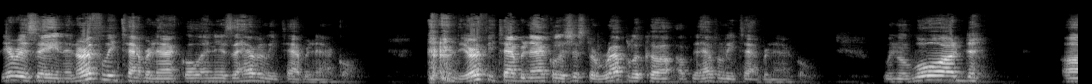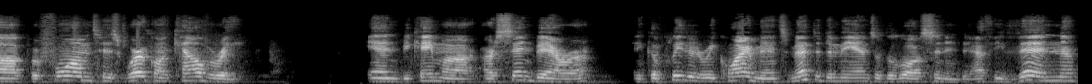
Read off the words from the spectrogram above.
There is a, an earthly tabernacle and there's a heavenly tabernacle. the earthly tabernacle is just a replica of the heavenly tabernacle when the Lord uh, performed his work on Calvary and became our, our sin bearer and completed the requirements, met the demands of the law of sin and death, he then,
